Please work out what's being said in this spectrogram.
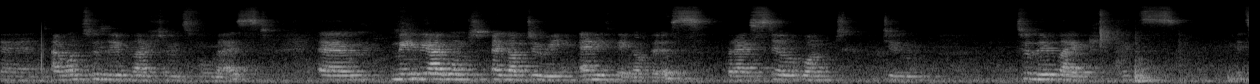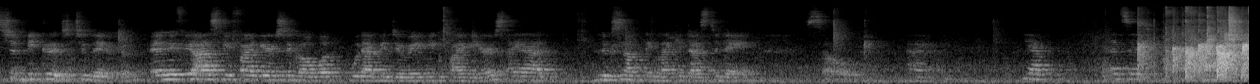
And I want to live life to its fullest. Um, maybe I won't end up doing anything of this, but I still want to to live like it's it should be good to live. And if you asked me five years ago what would I be doing in five years, I had looks nothing like it does today. So um, yeah, that's it.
